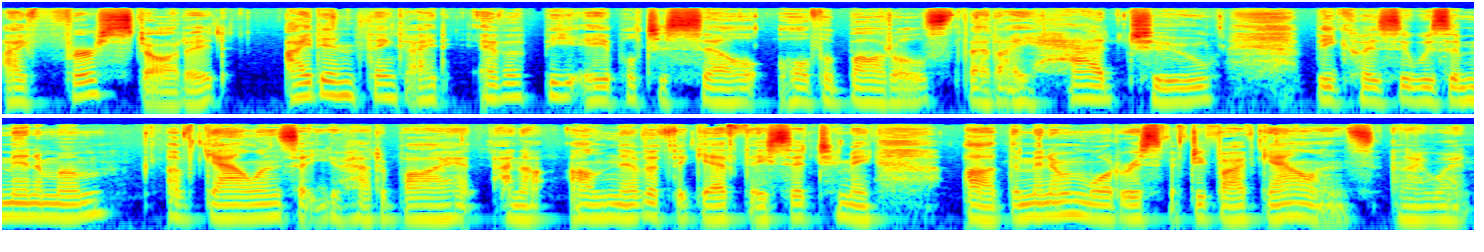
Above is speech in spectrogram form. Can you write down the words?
I first started, I didn't think I'd ever be able to sell all the bottles that I had to because it was a minimum of gallons that you had to buy. And I'll never forget, they said to me, uh, the minimum order is 55 gallons. And I went,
